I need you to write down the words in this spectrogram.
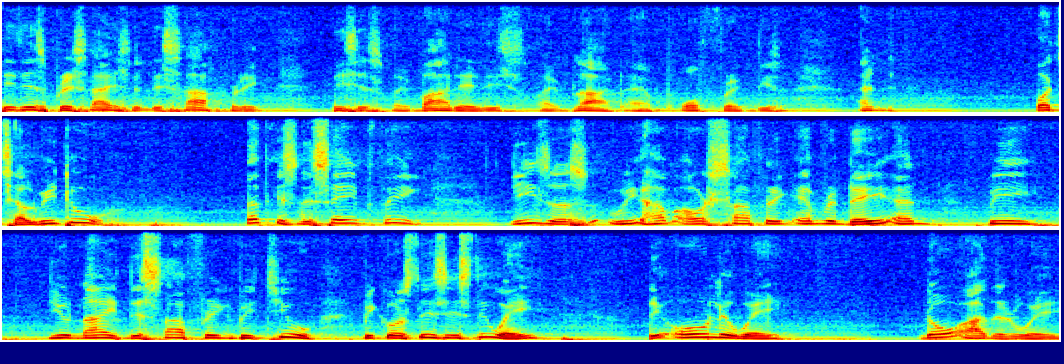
It is precisely the suffering. This is my body, this is my blood, I am offering this. And what shall we do? That is the same thing. Jesus, we have our suffering every day and we unite the suffering with you because this is the way, the only way, no other way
